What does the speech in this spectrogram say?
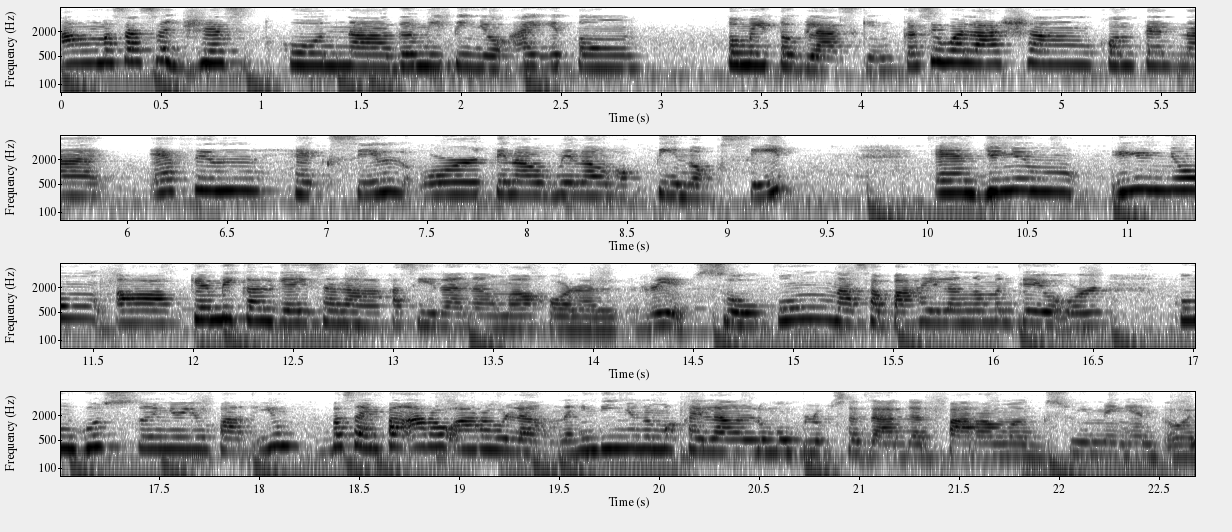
ang masasuggest ko na gamitin nyo ay itong tomato glass skin kasi wala siyang content na ethyl hexyl or tinawag nilang octinoxate. And yun yung, yun yung uh, chemical guys na nakakasira ng mga coral reef. So, kung nasa bahay lang naman kayo or kung gusto nyo yung, yung basta yung pang araw-araw lang na hindi nyo naman kailangan lumublob sa dagat para mag-swimming and all,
